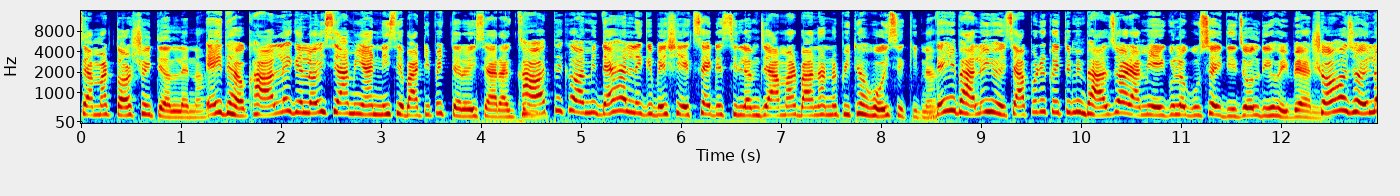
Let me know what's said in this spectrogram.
যে আমার তর্স হইতে পারলে না। এই দেখো খাওয়ার লেগে লইছে আমি আর নিচে বাটি পেতে রইছে আর এক খাওয়ার থেকেও আমি দেখার লেগে বেশি এক্সাইটেড ছিলাম যে আমার বানানো পিঠা হয়েছে কিনা। দেখি ভালোই হয়েছে আপরে কই তুমি ভাজো আর আমি এইগুলো গুছাই দিই জলদি হইবে সহজ হইল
